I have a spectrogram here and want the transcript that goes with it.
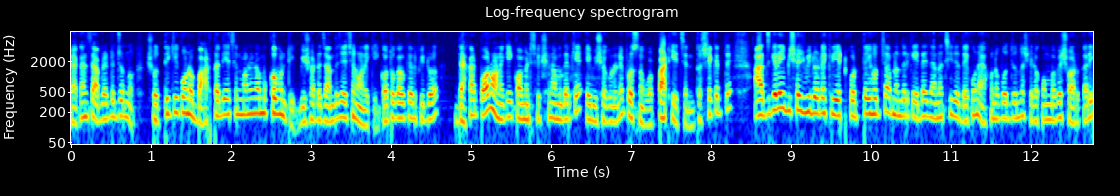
ভ্যাকেন্সি আপডেটের জন্য সত্যি কি কোনো বার্তা দিয়েছেন মাননীয় মুখ্যমন্ত্রী? বিষয়টা জানতে চেয়েছেন অনেকেই। গতকালকের ভিডিও দেখার পর অনেকেই কমেন্ট সেকশনে আমাদেরকে এই বিষয়গুলো নিয়ে প্রশ্ন পাঠিয়েছেন। তো সেক্ষেত্রে আজকের এই বিশেষ ভিডিওটা ক্রিয়েট করতেই হচ্ছে। আপনাদেরকে এটাই জানাচ্ছি যে দেখুন এখনও পর্যন্ত সেরকমভাবে সরকারি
